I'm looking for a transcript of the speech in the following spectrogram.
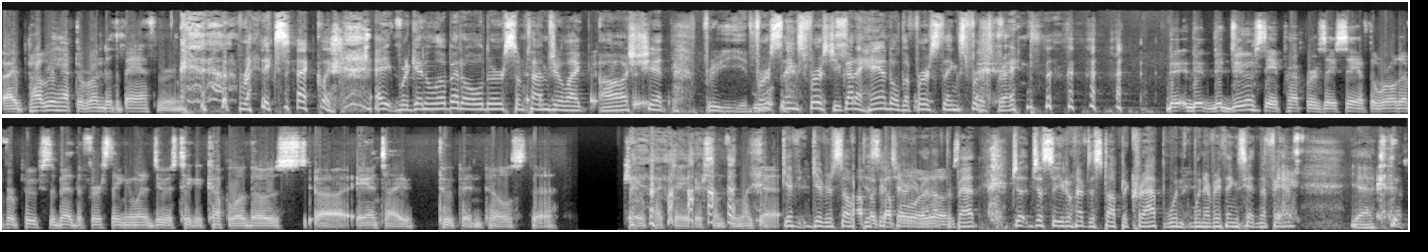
I'd probably have to run to the bathroom. right, exactly. Hey, we're getting a little bit older. Sometimes you're like, oh shit. First things first. You've got to handle the first things first, right? the, the, the doomsday preppers, they say if the world ever poops the bed, the first thing you want to do is take a couple of those uh, anti pooping pills to kaopectate or something like that. Give give yourself Pop a dysentery right off the bat, just, just so you don't have to stop to crap when when everything's hitting the fan. Yeah, that,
